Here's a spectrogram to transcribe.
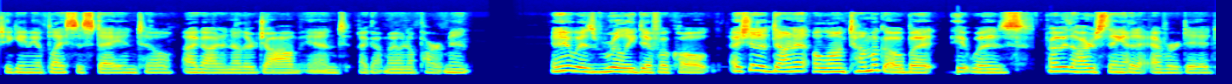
She gave me a place to stay until I got another job and I got my own apartment. And it was really difficult. I should have done it a long time ago, but it was probably the hardest thing that I ever did.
